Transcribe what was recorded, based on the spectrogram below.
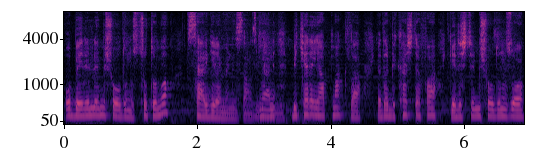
o belirlemiş olduğunuz tutumu sergilemeniz lazım. Yani bir kere yapmakla ya da birkaç defa geliştirmiş olduğunuz o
